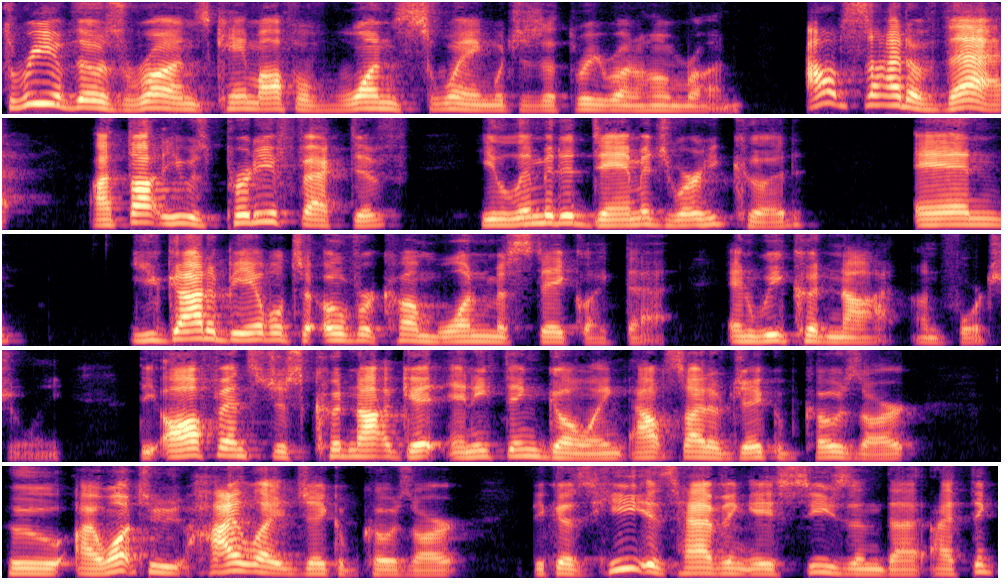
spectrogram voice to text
three of those runs came off of one swing, which is a three run home run. Outside of that, I thought he was pretty effective. He limited damage where he could. And you got to be able to overcome one mistake like that. And we could not, unfortunately. The offense just could not get anything going outside of Jacob Cozart, who I want to highlight Jacob Cozart because he is having a season that I think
